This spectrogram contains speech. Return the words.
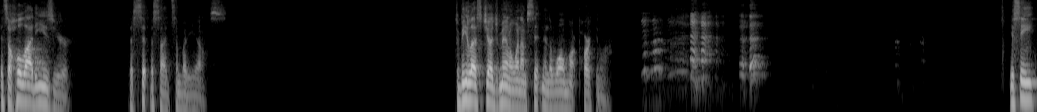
it's a whole lot easier to sit beside somebody else. To be less judgmental when I'm sitting in the Walmart parking lot. You see,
